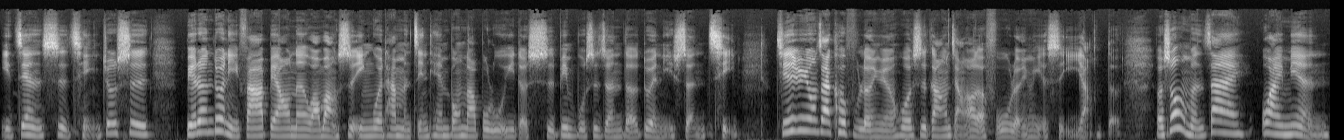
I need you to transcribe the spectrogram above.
一件事情就是，别人对你发飙呢，往往是因为他们今天碰到不如意的事，并不是真的对你生气。其实运用在客服人员，或是刚刚讲到的服务人员也是一样的。有时候我们在外面，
